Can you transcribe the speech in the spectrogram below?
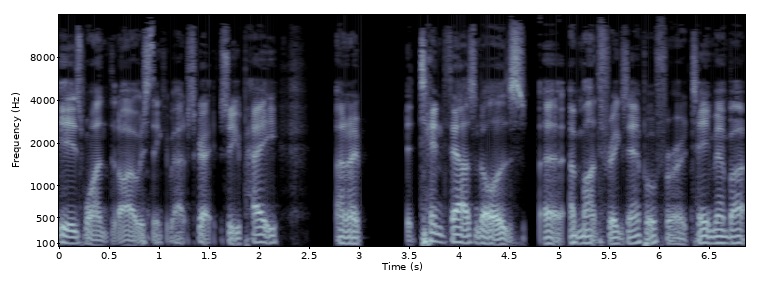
is one that I always think about. It's great. So you pay, I don't know, ten thousand dollars uh, a month, for example, for a team member,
